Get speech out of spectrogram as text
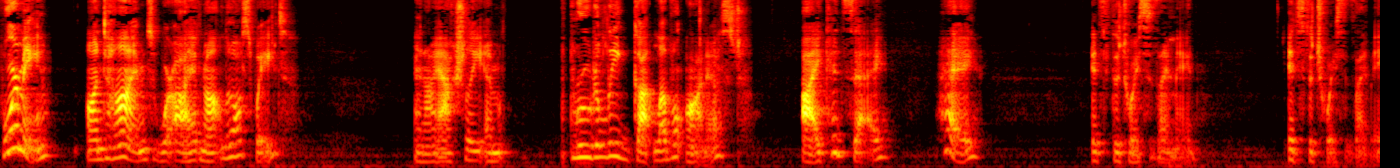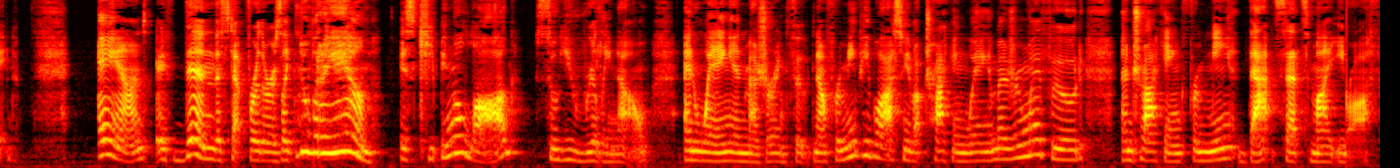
For me, on times where I have not lost weight and I actually am brutally gut level honest, I could say, hey, it's the choices I made. It's the choices I made. And if then the step further is like, no, but I am, is keeping a log so you really know and weighing and measuring food. Now, for me, people ask me about tracking, weighing and measuring my food and tracking. For me, that sets my eater off.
